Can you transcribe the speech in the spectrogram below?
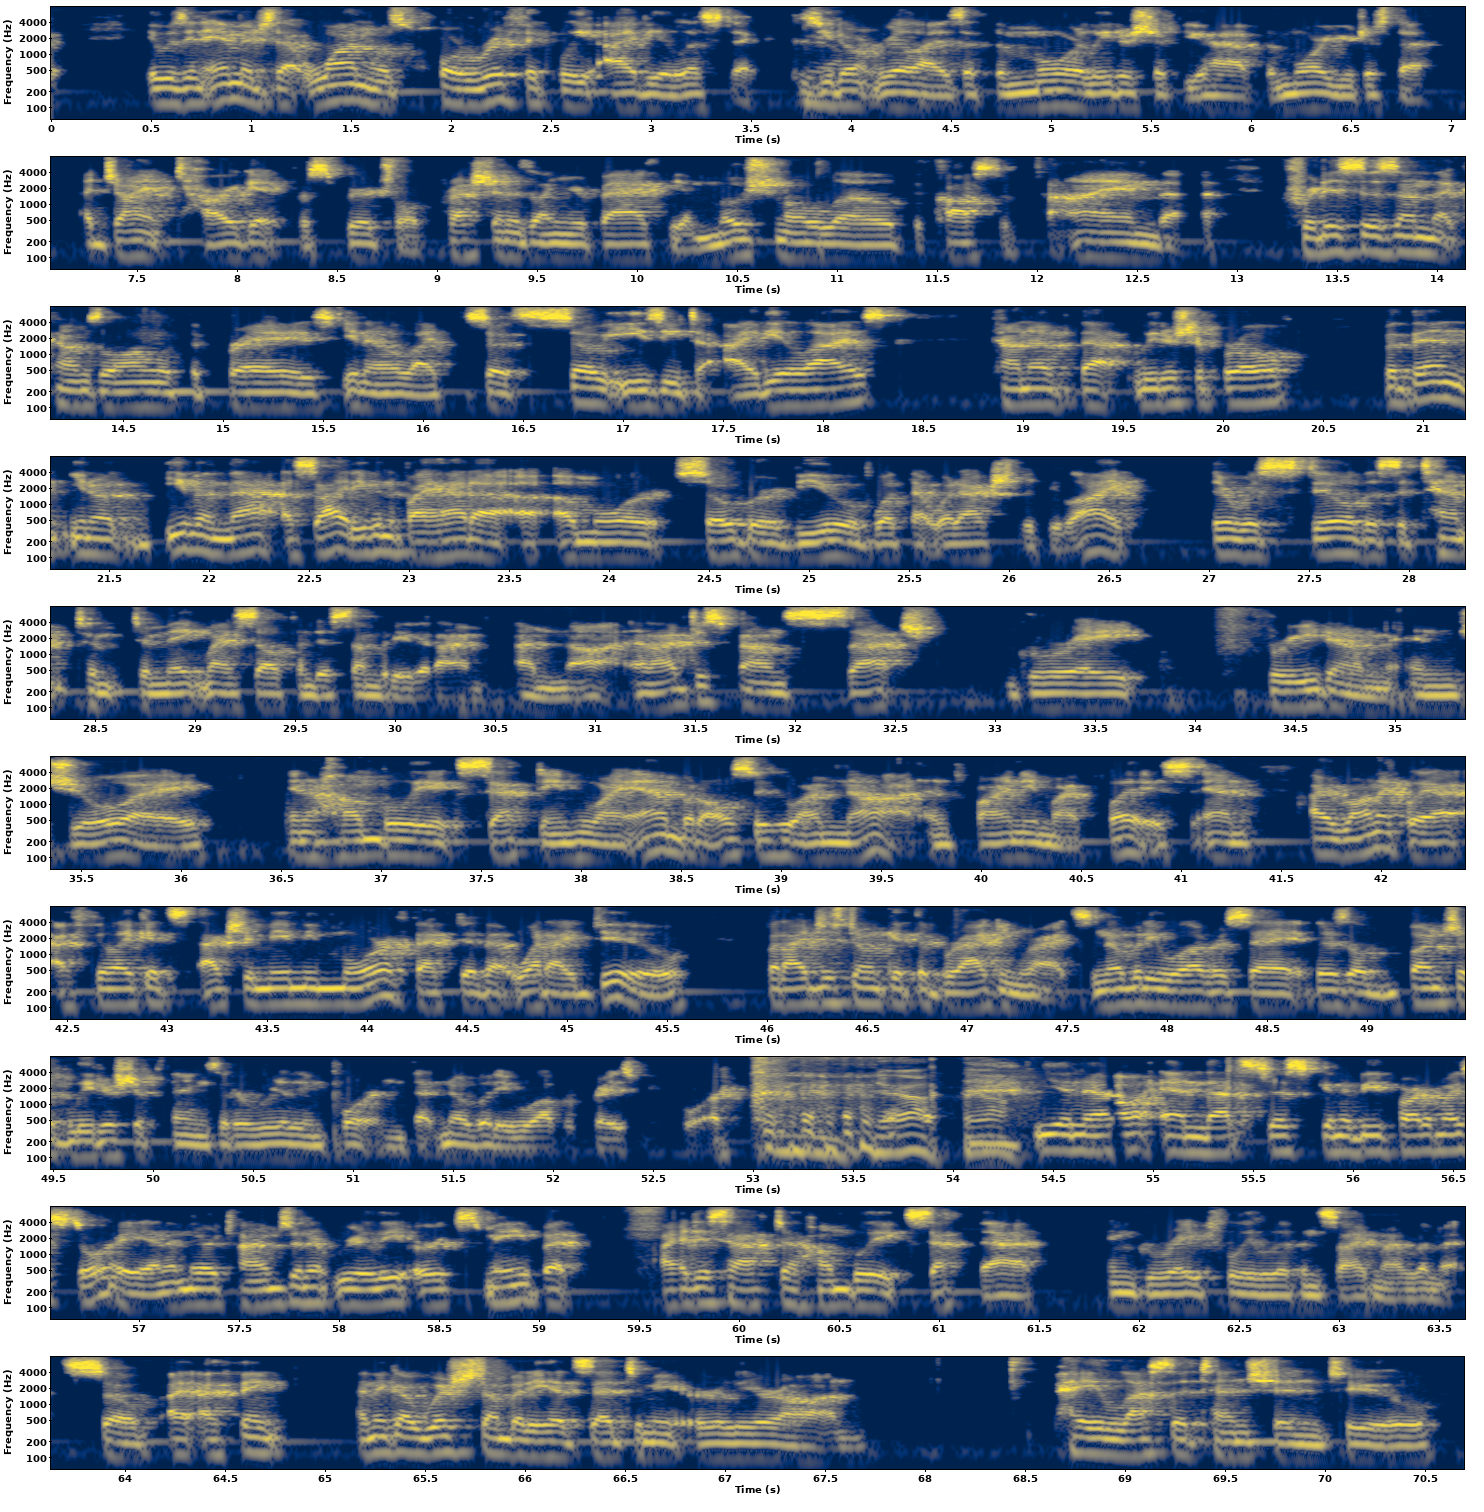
It was an image that one was horrifically idealistic because you don't realize that the more leadership you have, the more you're just a, a giant target for spiritual oppression is on your back, the emotional load, the cost of time, the criticism that comes along with the praise, you know, like, so it's so easy to idealize kind of that leadership role. But then you know even that aside even if i had a, a more sober view of what that would actually be like there was still this attempt to, to make myself into somebody that i'm i'm not. And i've just found such great freedom and joy in humbly accepting who i am but also who i'm not and finding my place and ironically i, I feel like it's actually made me more effective at what i do but I just don't get the bragging rights. Nobody will ever say there's a bunch of leadership things that are really important that nobody will ever praise me for. Yeah, yeah. you know, and that's just going to be part of my story. And then there are times when it really irks me, but I just have to humbly accept that and gratefully live inside my limits. So I, I think I think I wish somebody had said to me earlier on, pay less attention to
